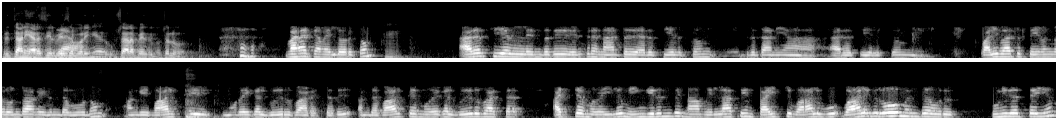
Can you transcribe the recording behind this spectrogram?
பிரித்தானிய அரசியல் பேச போறீங்க உஷாரா பேசுங்க சொல்லுங்க. வணக்கம் எல்லோருக்கும். அரசியல் என்பது எந்திர நாட்டு அரசியலுக்கும் பிரித்தானியா அரசியலுக்கும் வழிபாட்டு தெய்வங்கள் ஒன்றாக இருந்த போதும் அங்கே வாழ்க்கை முறைகள் வேறுபாடற்றது. அந்த வாழ்க்கை முறைகள் வேறுபாட்ட அற்ற முறையிலும் இங்கிருந்து நாம் எல்லாத்தையும் பயிற்று வாழுவோ வாழுகிறோம் என்ற ஒரு புனிதத்தையும்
